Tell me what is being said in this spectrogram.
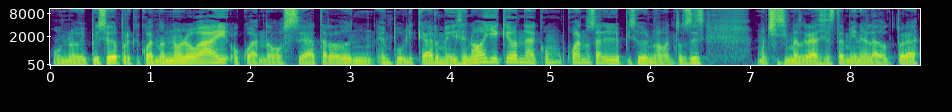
un nuevo episodio, porque cuando no lo hay o cuando se ha tardado en, publicar, me dicen, oye, ¿qué onda? ¿Cómo, ¿Cuándo sale el episodio nuevo? Entonces, muchísimas gracias también a la doctora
